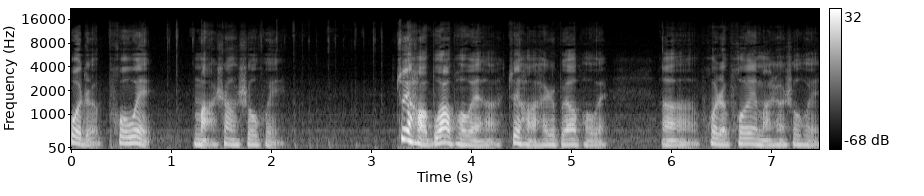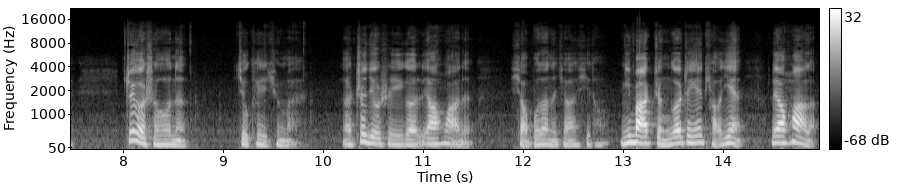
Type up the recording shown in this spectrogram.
或者破位马上收回，最好不要破位哈，最好还是不要破位啊，或者破位马上收回，这个时候呢就可以去买啊，这就是一个量化的。小波段的交易系统，你把整个这些条件量化了，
